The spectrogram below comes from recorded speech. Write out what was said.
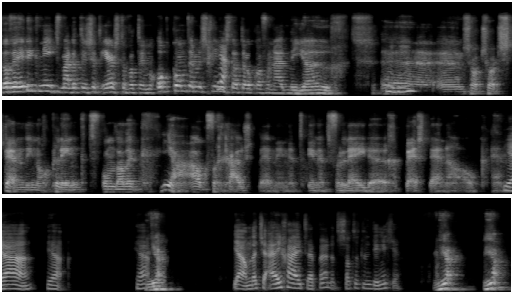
Dat weet ik niet, maar dat is het eerste wat in me opkomt. En misschien Ja. is dat ook wel vanuit mijn jeugd. eh, Mhm. een soort, soort stem die nog klinkt. Omdat ik ja, ook verguisd ben in het, in het verleden. Gepest ben ook. En, ja, ja. Ja. ja, ja, omdat je eigenheid hebt, hè? dat is altijd een dingetje. ja, ja.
